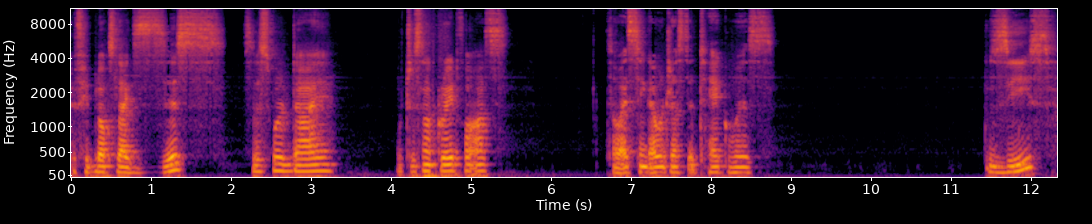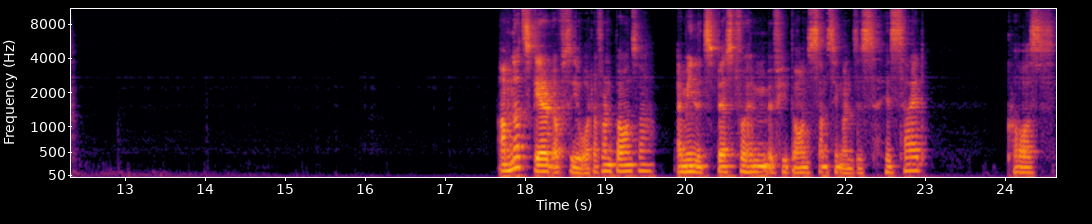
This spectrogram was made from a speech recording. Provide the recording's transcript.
If he blocks like this, this will die, which is not great for us. So I think I will just attack with these. I'm not scared of the waterfront bouncer. I mean, it's best for him if he bounces something on this his side, because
